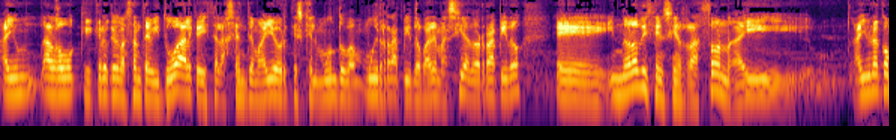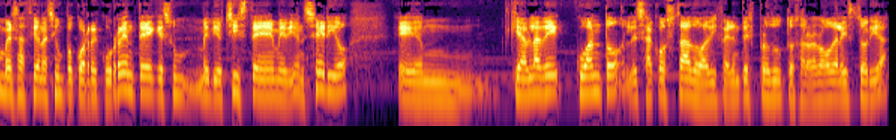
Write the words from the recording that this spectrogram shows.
hay un, algo que creo que es bastante habitual, que dice la gente mayor, que es que el mundo va muy rápido, va demasiado rápido, eh, y no lo dicen sin razón. Hay, hay una conversación así un poco recurrente, que es un medio chiste, medio en serio, Em, que habla de cuánto les ha costado a diferentes productos a lo largo de la historia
